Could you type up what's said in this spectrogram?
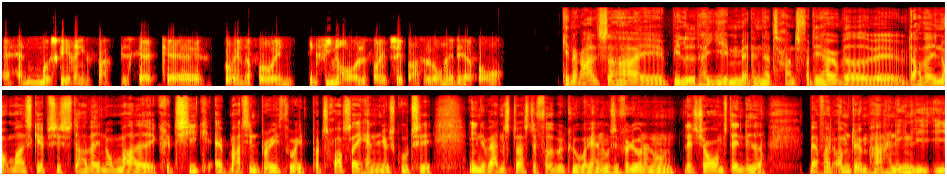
at han måske rent faktisk kan, kan gå hen og få en, en fin rolle for FC Barcelona i det her forår. Generelt så har øh, billedet herhjemme af den her transfer, det har jo været, øh, der har været enormt meget skepsis, der har været enormt meget øh, kritik af Martin Braithwaite, på trods af, at han jo skulle til en af verdens største fodboldklubber her nu, selvfølgelig under nogle lidt sjove omstændigheder. Hvad for et omdømme har han egentlig i,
